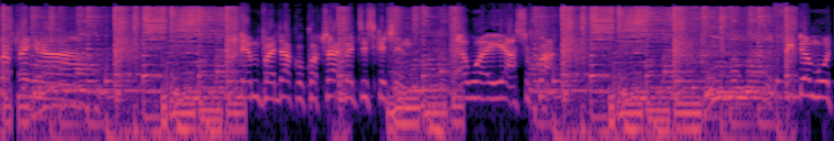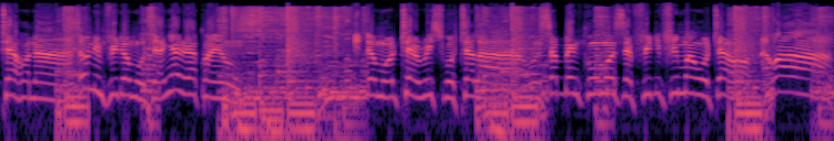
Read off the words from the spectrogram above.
pɛprɛ nyinaa mpɛ da kokɔtra betis kitchen. Ɛwɔ ɛyɛ asokɔ freedom hotel hɔ naa sɛ wonim freedom hotel ɛnyɛ werɛ kwan o. Freedom hotel ris hotel a wo nsa bɛnkum mu sɛ freeman hotel hɔ. Ɛhɔ a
